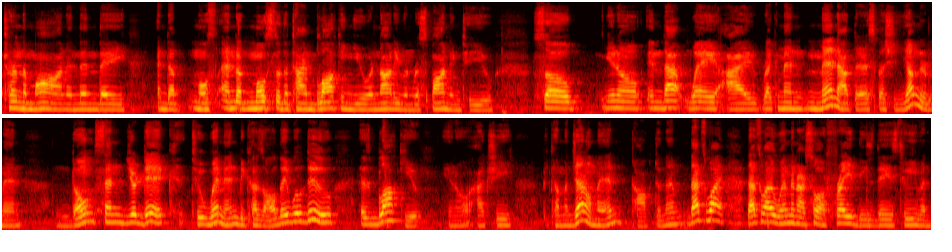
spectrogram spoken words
turn them on and then they end up most end up most of the time blocking you or not even responding to you. So, you know, in that way I recommend men out there, especially younger men, don't send your dick to women because all they will do is block you. You know, actually become a gentleman, talk to them. That's why that's why women are so afraid these days to even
